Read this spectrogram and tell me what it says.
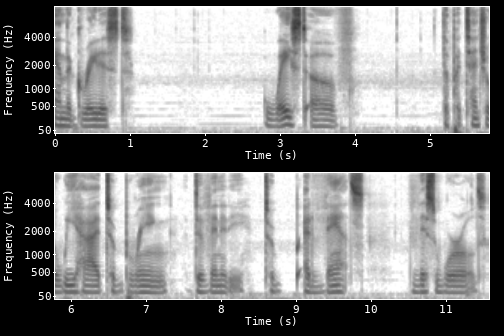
And the greatest waste of the potential we had to bring divinity, to advance this world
